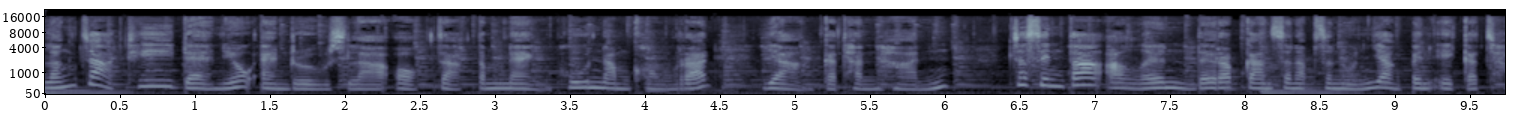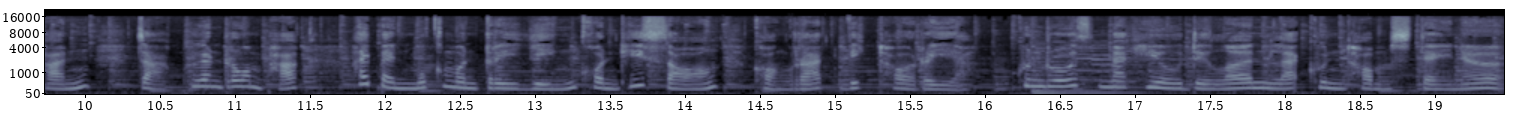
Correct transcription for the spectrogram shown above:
หลังจากที่แดเนียลแอนดรูสลาออกจากตำแหน่งผู้นำของรัฐอย่างกะทันหัน จ a ซินตาอาเลนได้รับการสนับสนุนอย่างเป็นเอกฉันท์จากเพื่อนร่วมพรรค ให้เป็นมุขมนตรีหญิงคนที่สองของรัฐวิกตอเรีย คุณรูธแมคฮิลดิลเลนและคุณทอมสเตเนอร์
